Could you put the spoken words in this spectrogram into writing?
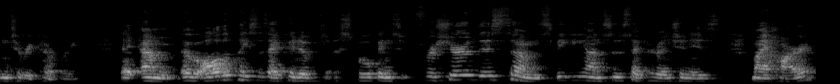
into recovery um, of all the places I could have spoken, for sure, this um, speaking on suicide prevention is my heart.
